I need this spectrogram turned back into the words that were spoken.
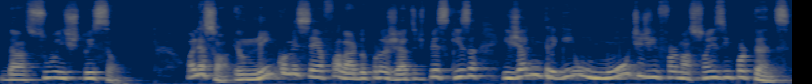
da sua instituição. Olha só, eu nem comecei a falar do projeto de pesquisa e já lhe entreguei um monte de informações importantes.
